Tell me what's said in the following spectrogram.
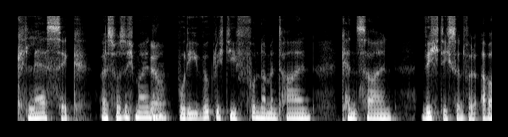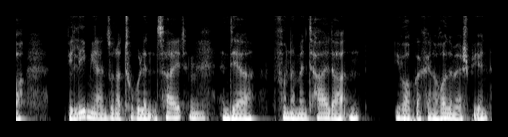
Classic. Weißt du, was ich meine? Ja. Wo die wirklich die fundamentalen Kennzahlen wichtig sind. Weil, aber wir leben ja in so einer turbulenten Zeit, Mhm. in der Fundamentaldaten überhaupt gar keine Rolle mehr spielen.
